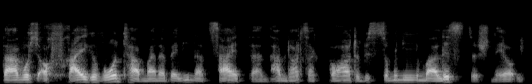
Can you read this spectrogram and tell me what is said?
da wo ich auch frei gewohnt habe, meiner Berliner Zeit, dann haben Leute gesagt, boah, du bist so minimalistisch. Nee, ich,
